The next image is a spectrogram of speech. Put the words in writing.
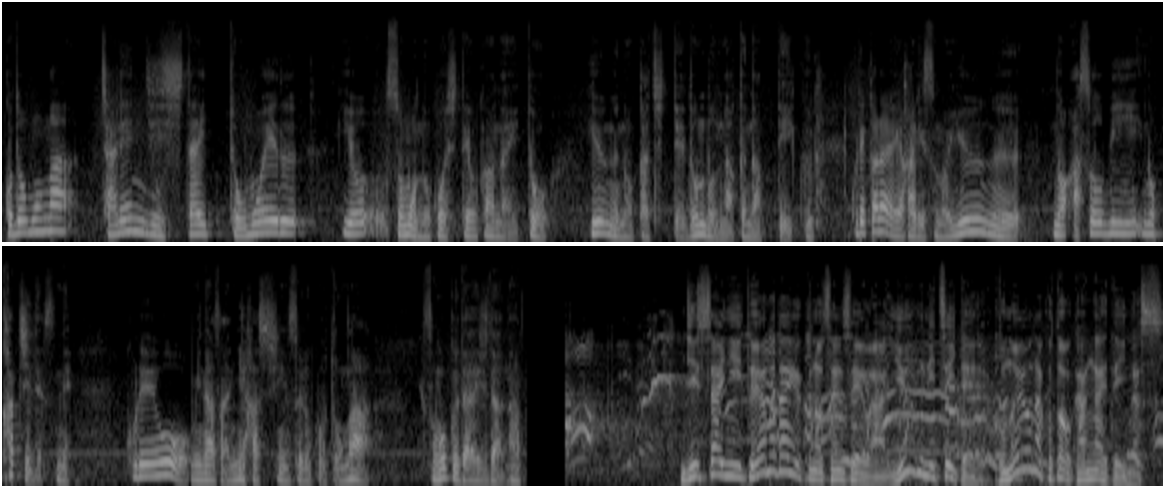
子どもがチャレンジしたいと思える要素も残しておかないと遊具の価値ってどんどんなくなっていく。これからはやはりその遊具の遊びの価値ですね。これを皆さんに発信することがすごく大事だな。実際に富山大学の先生は遊具についてこのようなことを考えています。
